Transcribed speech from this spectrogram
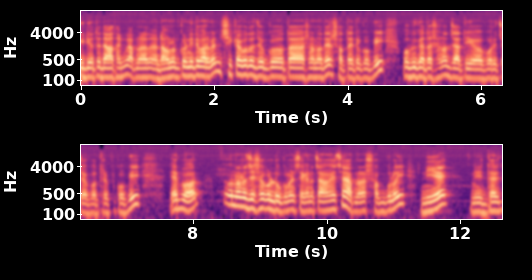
ভিডিওতে দেওয়া থাকবে, আপনারা ডাউনলোড করে নিতে পারবেন। শিক্ষাগত যোগ্যতা সনদের সত্যায়িত কপি, অভিজ্ঞতা সনদ, জাতীয় পরিচয়পত্রের কপি। এরপর অন্যান্য যে সকল ডকুমেন্টস এখানে চাওয়া হয়েছে, আপনারা সবগুলোই নিয়ে নির্ধারিত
